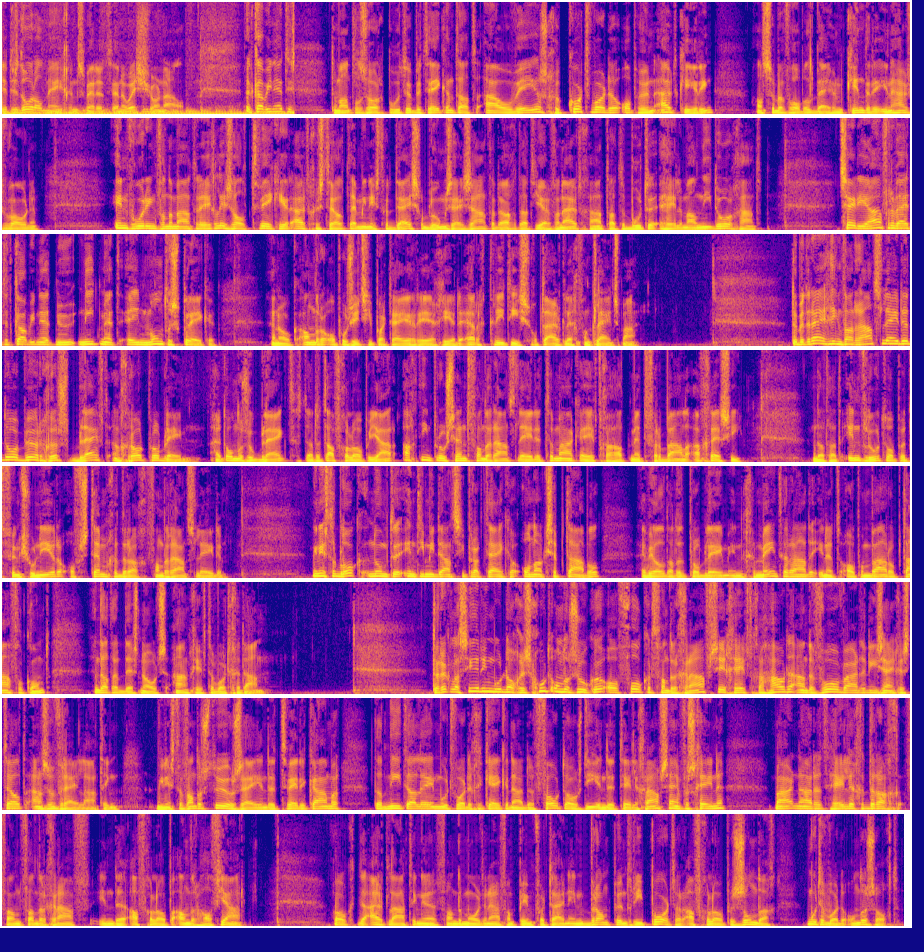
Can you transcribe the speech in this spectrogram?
Dit is Doral Megens met het NOS-journaal. Het kabinet is... De mantelzorgboete betekent dat AOW'ers gekort worden op hun uitkering... als ze bijvoorbeeld bij hun kinderen in huis wonen. Invoering van de maatregel is al twee keer uitgesteld... en minister Dijsselbloem zei zaterdag dat hij ervan uitgaat... dat de boete helemaal niet doorgaat. Het CDA verwijt het kabinet nu niet met één mond te spreken. En ook andere oppositiepartijen reageerden erg kritisch op de uitleg van Kleinsma. De bedreiging van raadsleden door burgers blijft een groot probleem. Uit onderzoek blijkt dat het afgelopen jaar 18% van de raadsleden te maken heeft gehad met verbale agressie. Dat had invloed op het functioneren of stemgedrag van de raadsleden. Minister Blok noemt de intimidatiepraktijken onacceptabel. Hij wil dat het probleem in gemeenteraden in het openbaar op tafel komt en dat er desnoods aangifte wordt gedaan. De reclassering moet nog eens goed onderzoeken of Volkert van der Graaf zich heeft gehouden aan de voorwaarden die zijn gesteld aan zijn vrijlating. Minister van der Steur zei in de Tweede Kamer dat niet alleen moet worden gekeken naar de foto's die in de Telegraaf zijn verschenen, maar naar het hele gedrag van van der Graaf in de afgelopen anderhalf jaar. Ook de uitlatingen van de moordenaar van Pim Fortuyn in Brandpunt Reporter afgelopen zondag moeten worden onderzocht.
